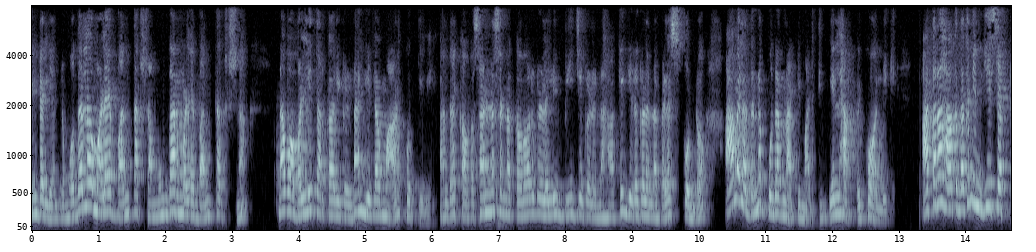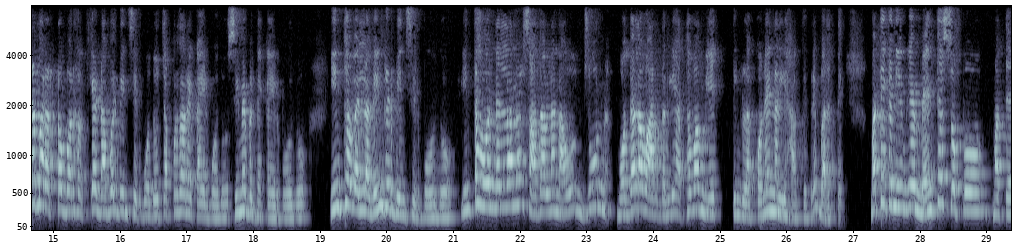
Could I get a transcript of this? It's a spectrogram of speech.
ಎಂಡಲ್ಲಿ, ಅಂದ್ರೆ ಮೊದಲ ಮಳೆ ಬಂದ ತಕ್ಷಣ, ಮುಂಗಾರು ಮಳೆ ಬಂದ ತಕ್ಷಣ ನಾವು ಆ ಬಳ್ಳಿ ತರಕಾರಿಗಳನ್ನ ಗಿಡ ಮಾಡ್ಕೋತೀವಿ. ಅಂದ್ರೆ ಕವ, ಸಣ್ಣ ಸಣ್ಣ ಕವರ್ಗಳಲ್ಲಿ ಬೀಜಗಳನ್ನ ಹಾಕಿ ಗಿಡಗಳನ್ನ ಬೆಳೆಸ್ಕೊಂಡು ಆಮೇಲೆ ಅದನ್ನ ಪುನರ್ ನಾಟಿ ಮಾಡ್ತೀವಿ. ಎಲ್ಲಿ ಹಾಕ್ಬೇಕು ಅಲ್ಲಿಗೆ. ಆ ತರ ಹಾಕಿದಾಗ ನಿಮ್ಗೆ ಸೆಪ್ಟೆಂಬರ್, ಅಕ್ಟೋಬರ್ ಹೊತ್ತಿಗೆ ಡಬಲ್ ಬೀನ್ಸ್ ಇರ್ಬೋದು ಚಪ್ರದವರೆಕಾಯಿ ಇರ್ಬೋದು ಸೀಮೆ ಬದನೆಕಾಯಿ ಇರ್ಬೋದು, ಇಂಥವೆಲ್ಲ ವಿಂಗಡ್ ಬೀನ್ಸ್ ಇರ್ಬೋದು ಇಂತಹವನ್ನೆಲ್ಲಾನು ಸಾಧಾರಣ ನಾವು ಜೂನ್ ಮೊದಲ ವಾರದಲ್ಲಿ ಅಥವಾ ಮೇ ತಿಂಗಳ ಕೊನೆಯಲ್ಲಿ ಹಾಕಿದ್ರೆ ಬರುತ್ತೆ. ಮತ್ತೆ ಈಗ ನಿಮ್ಗೆ ಮೆಂತ್ಯ ಸೊಪ್ಪು, ಮತ್ತೆ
